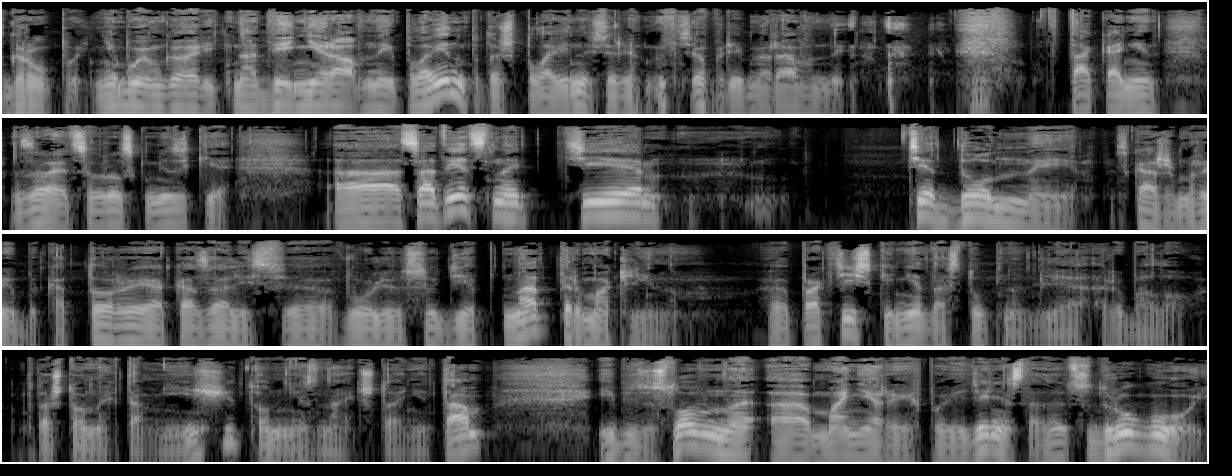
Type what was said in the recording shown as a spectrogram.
группы. Не будем говорить на две неравные половины, потому что половины все время, все время равны. Так они называются в русском языке. А, соответственно, те те донные, скажем, рыбы, которые оказались э, волею судеб над термоклином, э, практически недоступны для рыболова. Потому что он их там не ищет, он не знает, что они там. И, безусловно, э, манера их поведения становится другой.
